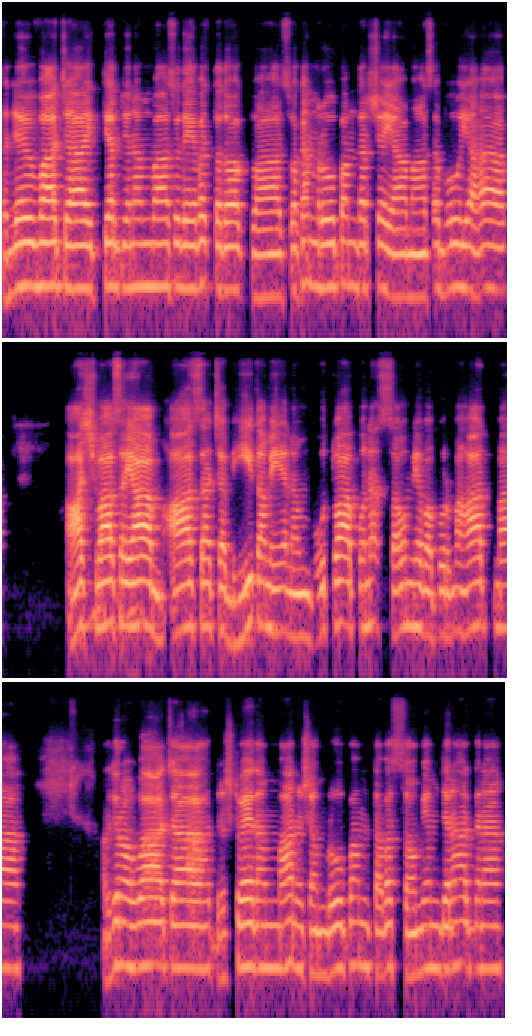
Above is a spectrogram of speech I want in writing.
सञ्जय उवाच, इत्यर्जुनं वासुदेवस्तदोक्त्वा स्वकं रूपं दर्शयामास भूयः। आश्वासयाम् आस च भीतमेनं भूत्वा पुनः सौम्य वपुर्महात्मा अर्जुन उवाच दृष्ट्वेदं मानुषं रूपं तव सौम्यं जनार्दन।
